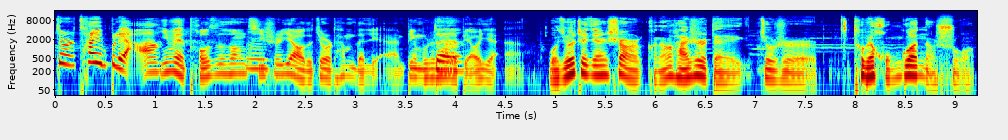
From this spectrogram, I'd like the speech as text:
就是参与不了啊，因为投资方其实要的就是他们的脸，并不是他的表演。我觉得这件事儿可能还是得就是特别宏观的说，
